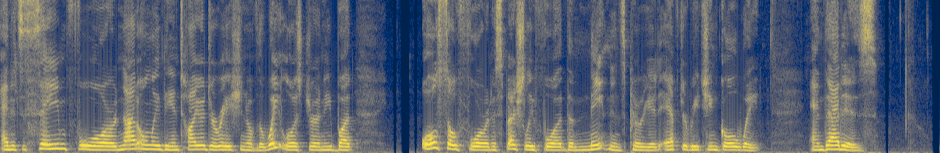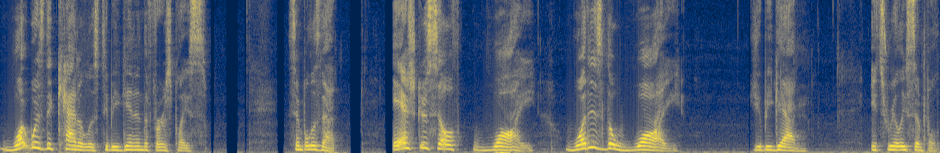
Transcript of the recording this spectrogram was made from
And it's the same for not only the entire duration of the weight loss journey, but also for and especially for the maintenance period after reaching goal weight. And that is, what was the catalyst to begin in the first place? Simple as that. Ask yourself why. What is the why you began? It's really simple.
